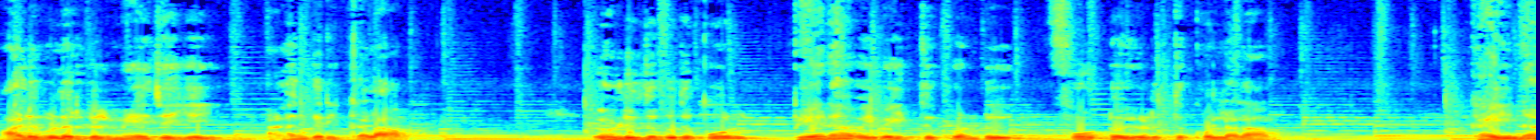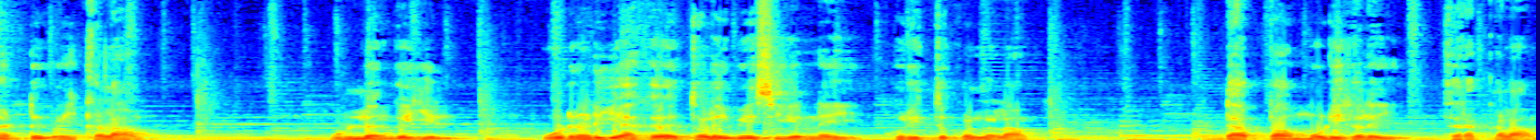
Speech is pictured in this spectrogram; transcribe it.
அலுவலர்கள் மேஜையை அலங்கரிக்கலாம். எழுதுவது போல் பேனாவை வைத்துக்கொண்டு போட்டோ எடுத்துக்கொள்ளலாம் கை நாட்டு வைக்கலாம். உள்ளங்கையில் உடனடியாக தொலைபேசி எண்ணை குறித்து கொள்ளலாம். டப்பா மூடிகளை திறக்கலாம்.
